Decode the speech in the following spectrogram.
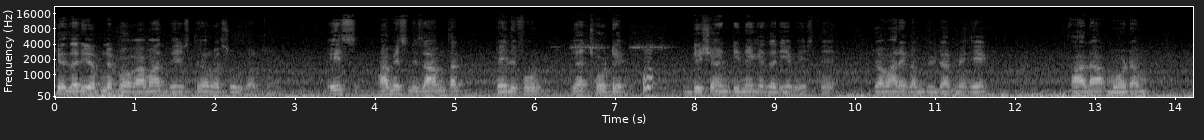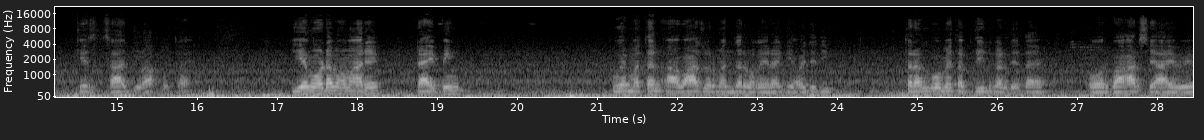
के ज़रिए अपने पैगाम भेजते और वसूल करते हैं। इस, हम इस निज़ाम तक टेलीफोन या छोटे डिश एंटीने के ज़रिए भेजते हैं, जो हमारे कंप्यूटर में एक आला मॉडम के साथ जुड़ा होता है। ये मॉडम हमारे टाइपिंग हुए मतन आवाज़ और मंज़र वगैरह के अजदी तरंगों में तब्दील कर देता है और बाहर से आए हुए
